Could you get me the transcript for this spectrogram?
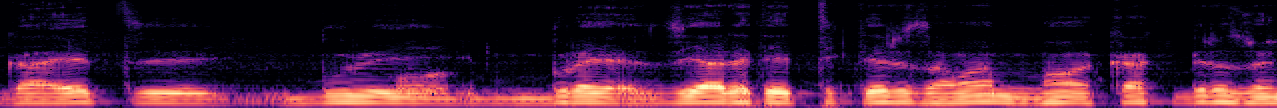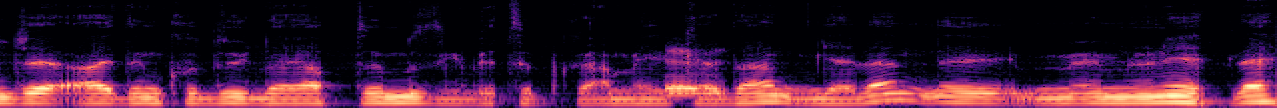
gayet e, burayı o. buraya ziyaret ettikleri zaman muhakkak biraz önce Aydın Kudu'yla yaptığımız gibi tıpkı Amerika'dan evet. gelen e, memnuniyetle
